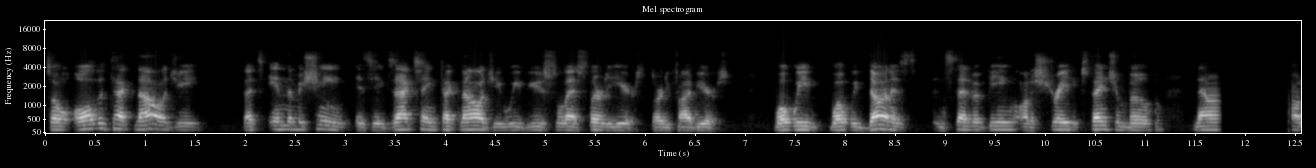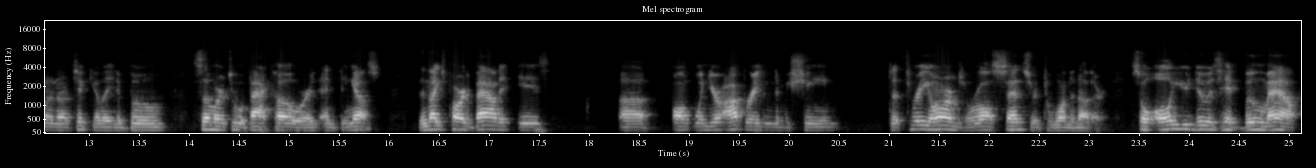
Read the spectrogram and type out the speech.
So all the technology that's in the machine is the exact same technology we've used for the last 30 years, 35 years. What we what we've done is instead of it being on a straight extension boom, now on an articulated boom, similar to a backhoe or anything else. The nice part about it is uh, on, when you're operating the machine, the three arms are all censored to one another. So all you do is hit boom out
